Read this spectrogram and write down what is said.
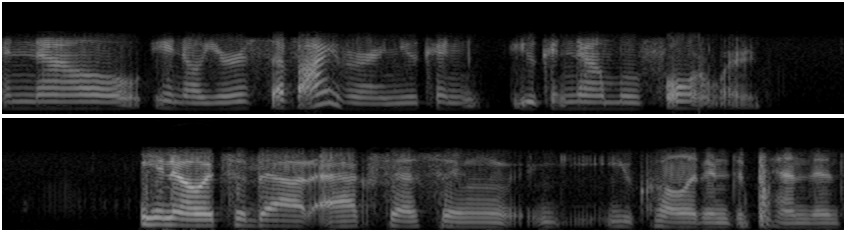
and now you know you're a survivor and you can you can now move forward. You know it's about accessing you call it independence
